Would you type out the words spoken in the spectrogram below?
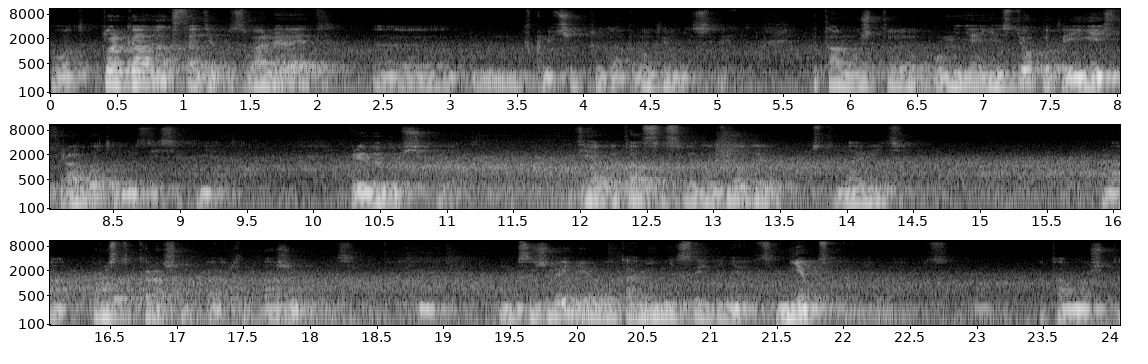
Вот. Только она, кстати, позволяет включить туда внутренний свет. Потому что у меня есть опыт и есть работа, но здесь их нет, предыдущих лет, где я пытался светодиоды установить на просто крашеную поверхность, на живопись. Но, к сожалению, вот они не соединяются, не воспринимаются. Потому что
